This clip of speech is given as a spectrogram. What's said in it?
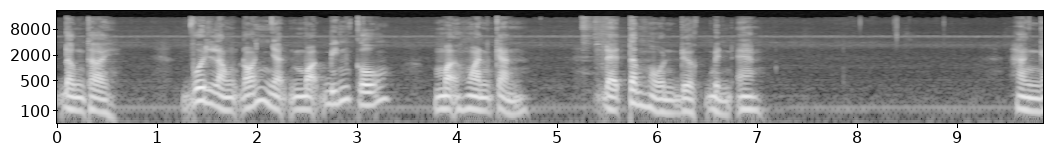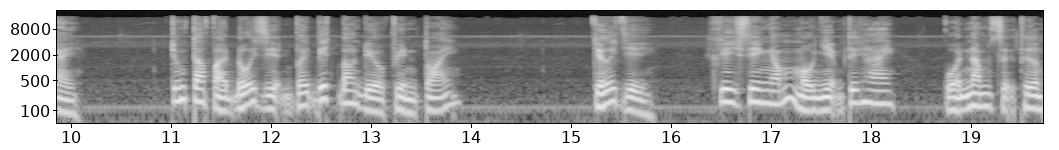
Đồng thời, vui lòng đón nhận mọi biến cố, mọi hoàn cảnh để tâm hồn được bình an. Hàng ngày, chúng ta phải đối diện với biết bao điều phiền toái. Chớ gì, khi suy ngắm mầu nhiệm thứ hai của năm sự thương.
